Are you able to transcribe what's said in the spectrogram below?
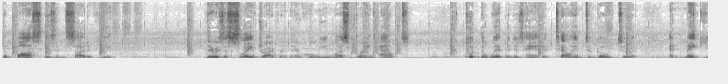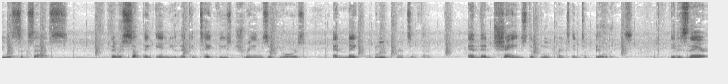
The boss is inside of you. There is a slave driver in there whom you must bring out. Put the whip in his hand and tell him to go to it and make you a success. There is something in you that can take these dreams of yours and make blueprints of them, and then change the blueprints into buildings. It is there.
